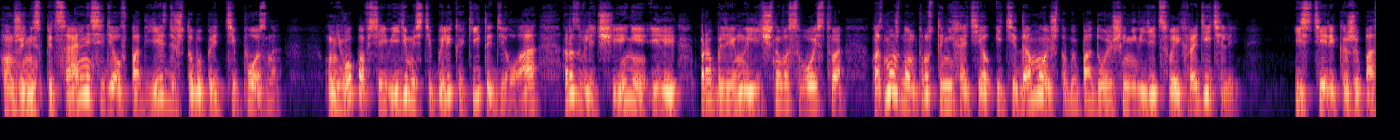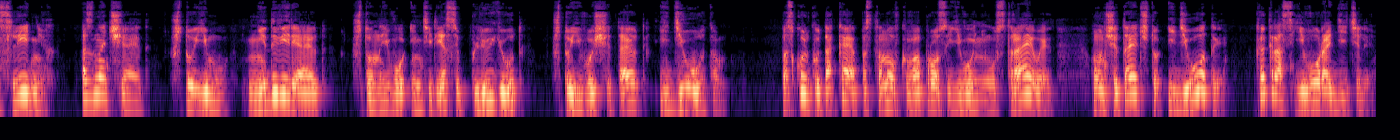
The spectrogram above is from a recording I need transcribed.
Он же не специально сидел в подъезде, чтобы прийти поздно. У него, по всей видимости, были какие-то дела, развлечения или проблемы личного свойства. Возможно, он просто не хотел идти домой, чтобы подольше не видеть своих родителей. Истерика же последних означает, что ему не доверяют, что на его интересы плюют, что его считают идиотом. Поскольку такая постановка вопроса его не устраивает, он считает, что идиоты как раз его родители.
